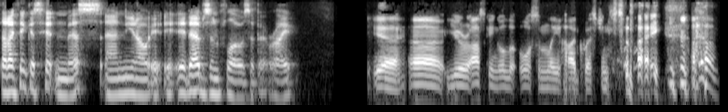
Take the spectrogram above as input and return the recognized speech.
that I think is hit and miss and, you know, it, it ebbs and flows a bit, right? Yeah, uh, you're asking all the awesomely hard questions today. um,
